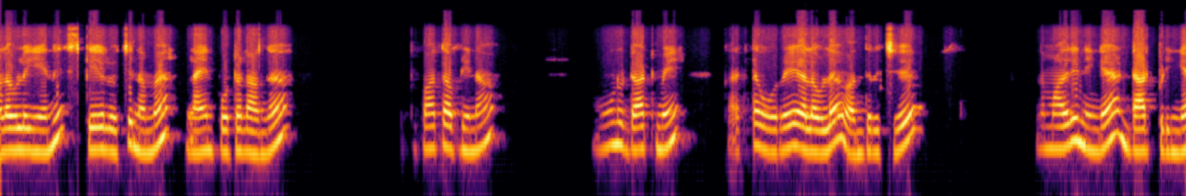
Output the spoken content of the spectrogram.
அளவுலையேன்னு ஸ்கேல் வச்சு நம்ம லைன் போட்டலாங்க. இப்போ பார்த்தோம் அப்படின்னா மூணு டாட்டுமே கரெக்டாக ஒரே அளவில் வந்துருச்சு. இந்த மாதிரி நீங்கள் டாட் பிடிங்க.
